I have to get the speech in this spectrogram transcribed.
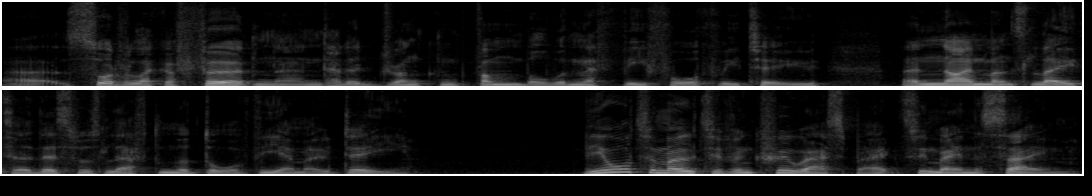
Uh, sort of like a Ferdinand had a drunken fumble with an FV432, and nine months later this was left on the door of the MOD. The automotive and crew aspects remain the same,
